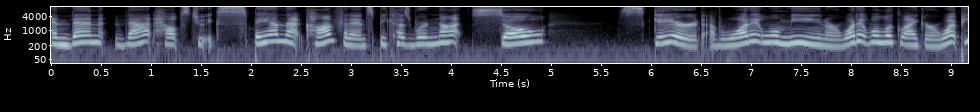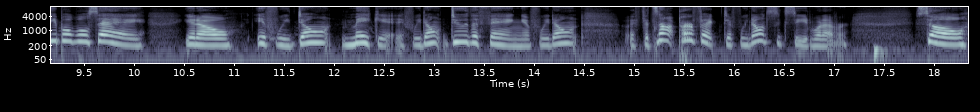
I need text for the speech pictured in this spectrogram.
And then that helps to expand that confidence because we're not so scared of what it will mean or what it will look like or what people will say, you know, if we don't make it, if we don't do the thing, if we don't, if it's not perfect, if we don't succeed, whatever. So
